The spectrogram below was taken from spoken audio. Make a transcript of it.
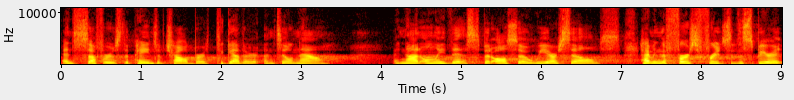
and suffers the pains of childbirth together until now. And not only this, but also we ourselves, having the first fruits of the Spirit,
